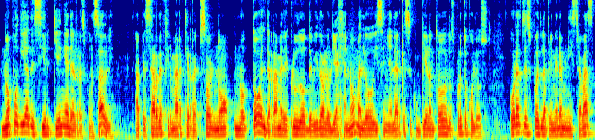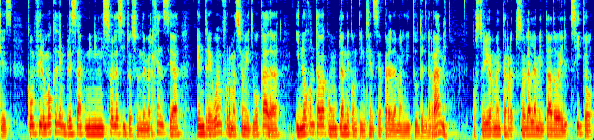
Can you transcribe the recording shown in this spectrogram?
no podía decir quién era el responsable, a pesar de afirmar que Repsol no notó el derrame de crudo debido al oleaje anómalo y señalar que se cumplieron todos los protocolos. Horas después, la primera ministra Vázquez confirmó que la empresa minimizó la situación de emergencia, entregó información equivocada y no contaba con un plan de contingencia para la magnitud del derrame. Posteriormente, Repsol ha lamentado el, cito,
